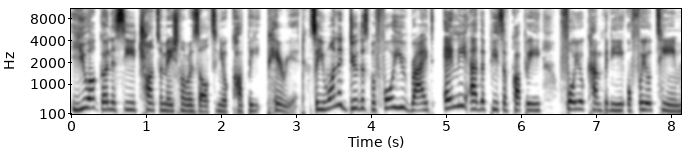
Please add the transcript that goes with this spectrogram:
you are going to see transformational results in your copy, period. So you want to do this before you write any other piece of copy for your company or for your team.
